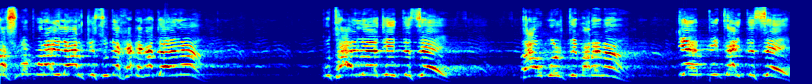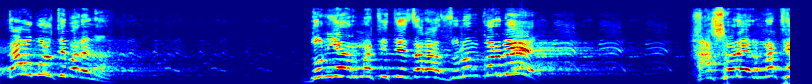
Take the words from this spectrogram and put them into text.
চশমা পড়াইলে আর কিছু দেখা দেখা যায় না। কোথায় লয়ে যাইতেছে, তাও বলতে পারে না। কে পিটাইতেছে, তাও বলতে পারে না। দুনিয়ার মাটিতে যারা জুলুম করবে হাসরের মাঠে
